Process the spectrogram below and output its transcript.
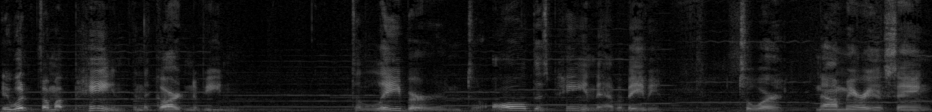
It went from a pain in the Garden of Eden to labor and to all this pain to have a baby to where now Mary is saying,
